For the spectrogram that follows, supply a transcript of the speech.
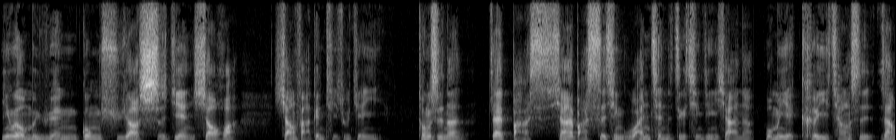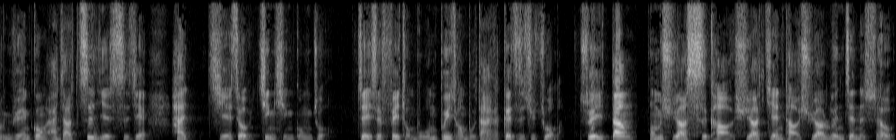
因为我们员工需要时间消化想法跟提出建议，同时呢，在把想要把事情完成的这个情境下呢，我们也可以尝试让员工按照自己的时间和节奏进行工作。这也是非同步，我们不一同步，大家各自去做嘛。所以，当我们需要思考、需要检讨、需要论证的时候，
